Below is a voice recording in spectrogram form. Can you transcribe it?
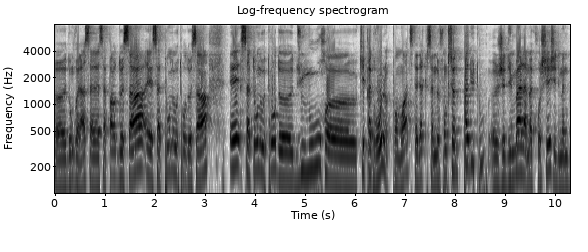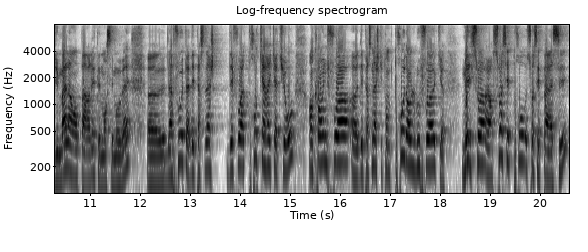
Euh, donc voilà, ça, ça parle de ça et ça tourne autour de ça et ça tourne autour d'humour euh, qui est pas drôle pour moi, c'est-à-dire que ça ne fonctionne pas du tout. Euh, j'ai du mal à m'accrocher, j'ai même du mal à en parler tellement c'est mauvais. Euh, la faute à des personnages des fois trop caricaturaux. Encore une fois, euh, des personnages qui tombent trop dans le loufoque, mais soit alors soit c'est trop, soit c'est pas assez.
